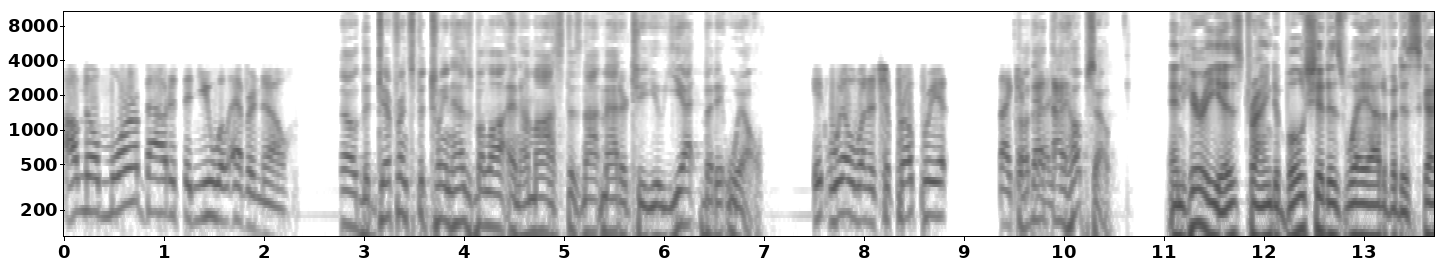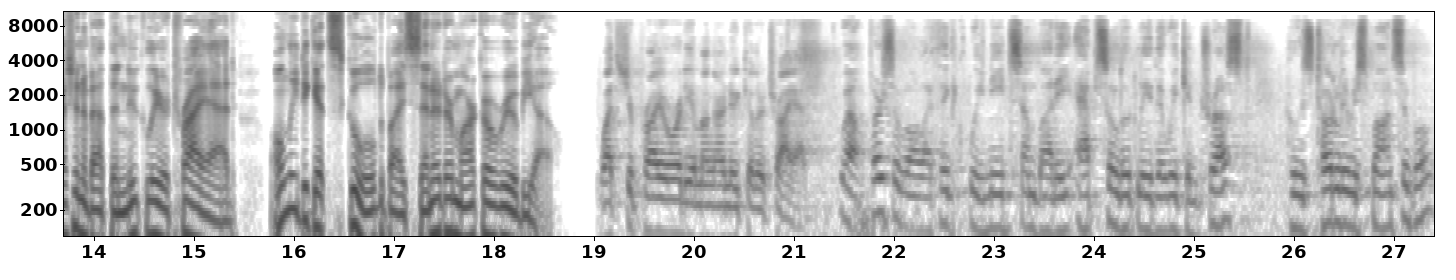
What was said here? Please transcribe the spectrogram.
I'll know more about it than you will ever know. So the difference between Hezbollah and Hamas does not matter to you yet, but it will. It will when it's appropriate. I can Oh, that. I hope so. And here he is trying to bullshit his way out of a discussion about the nuclear triad, only to get schooled by Senator Marco Rubio. What's your priority among our nuclear triad? Well, first of all, I think we need somebody absolutely that we can trust, who's totally responsible,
